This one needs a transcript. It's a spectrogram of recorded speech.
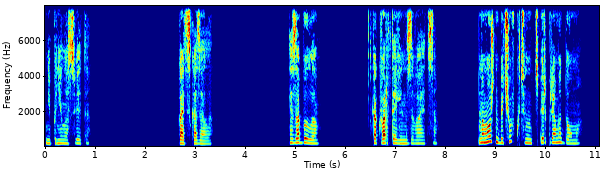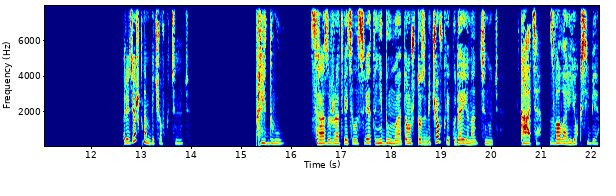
Не поняла Света. Катя сказала. Я забыла, как в артели называется. Но можно бечевку тянуть теперь прямо дома. Придешь к нам бечевку тянуть? Приду. Сразу же ответила Света, не думая о том, что за бечевка и куда ее надо тянуть. Катя звала ее к себе.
